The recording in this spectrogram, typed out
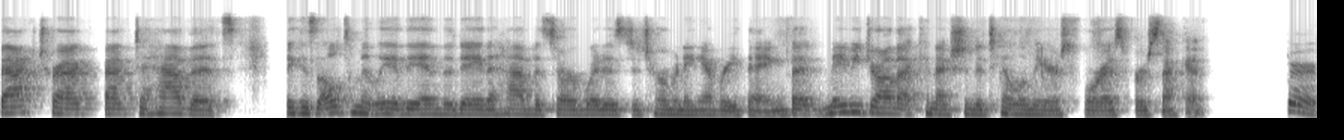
backtrack back to habits because ultimately at the end of the day the habits are what is determining everything but maybe draw that connection to telomeres for us for a second sure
